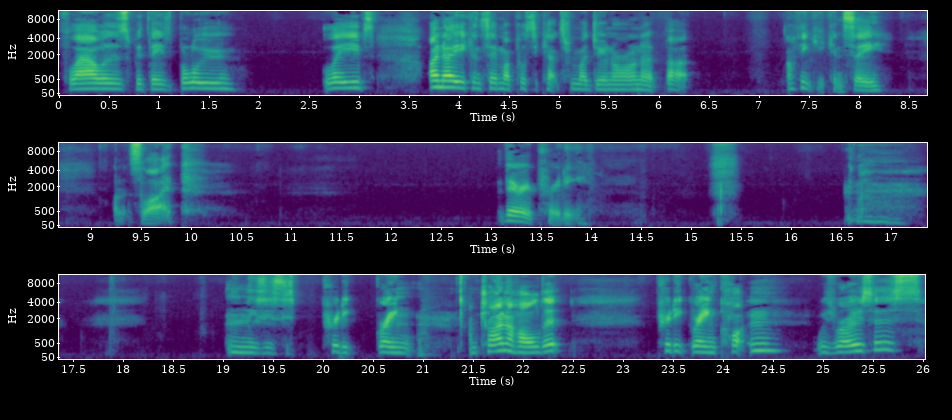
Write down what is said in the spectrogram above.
flowers with these blue leaves. I know you can see my pussycats from my doona on it, but I think you can see what it's like. Very pretty. And this is this pretty green, I'm trying to hold it, pretty green cotton with roses.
